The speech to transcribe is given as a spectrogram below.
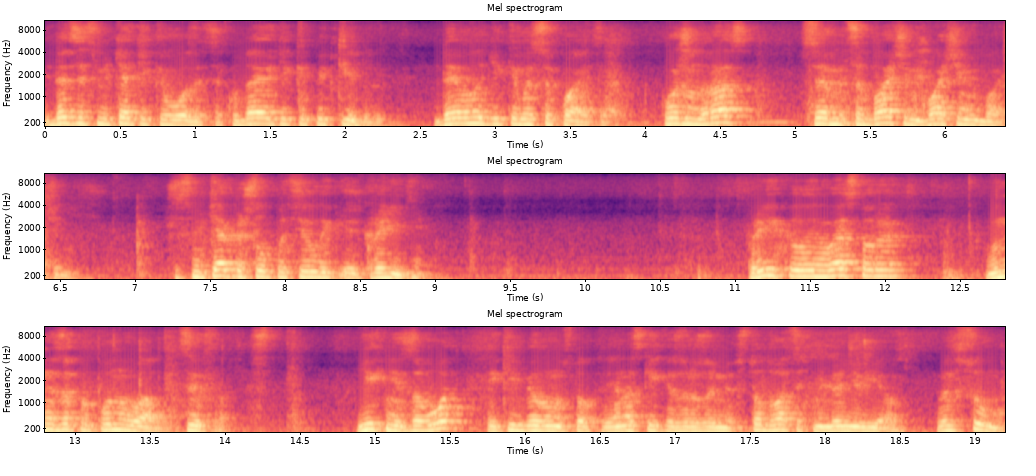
І де це сміття тільки возиться, куди його тільки підкидують, де воно тільки висипається. Кожен раз все ми це бачимо, бачимо і бачимо. Що сміття пішло по цілій е, країні. Приїхали інвестори, вони запропонували цифра. Їхній завод, який в Білому Стоку, я наскільки зрозумів, 120 мільйонів євро. Ви в суму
